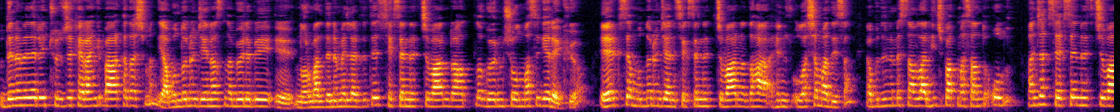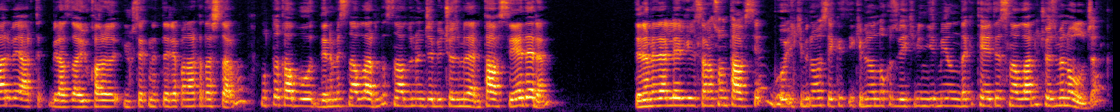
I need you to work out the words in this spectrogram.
bu denemeleri çözecek herhangi bir arkadaşımın ya bundan önce en azından böyle bir e, normal denemelerde de 80 net civarını rahatlıkla görmüş olması gerekiyor. Eğer ki sen bundan önce yani 80 net civarına daha henüz ulaşamadıysan ya bu deneme sınavlarına hiç bakmasan da olur. Ancak 80 net civarı ve artık biraz daha yukarı yüksek netler yapan arkadaşlarımın mutlaka bu deneme sınavlarında sınavdan önce bir çözmelerini tavsiye ederim. Denemelerle ilgili sana son tavsiyem bu 2018, 2019 ve 2020 yılındaki TYT sınavlarını çözmen olacak.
